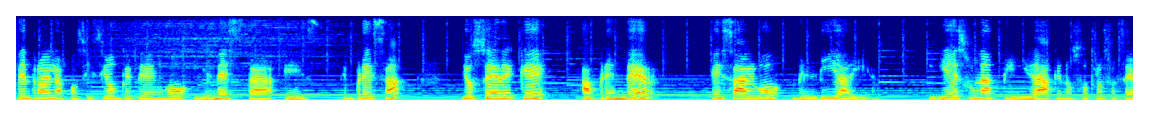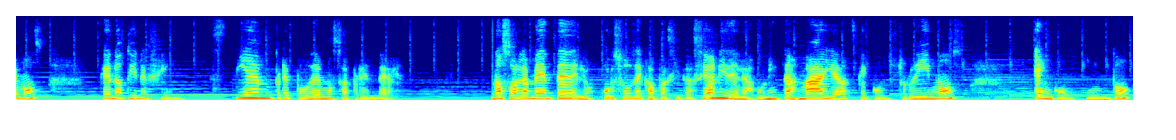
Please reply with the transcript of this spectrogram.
dentro de la posición que tengo y en esta empresa, yo sé de que aprender es algo del día a día y es una actividad que nosotros hacemos que no tiene fin. Siempre podemos aprender. No solamente de los cursos de capacitación y de las bonitas mallas que construimos en conjunto,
